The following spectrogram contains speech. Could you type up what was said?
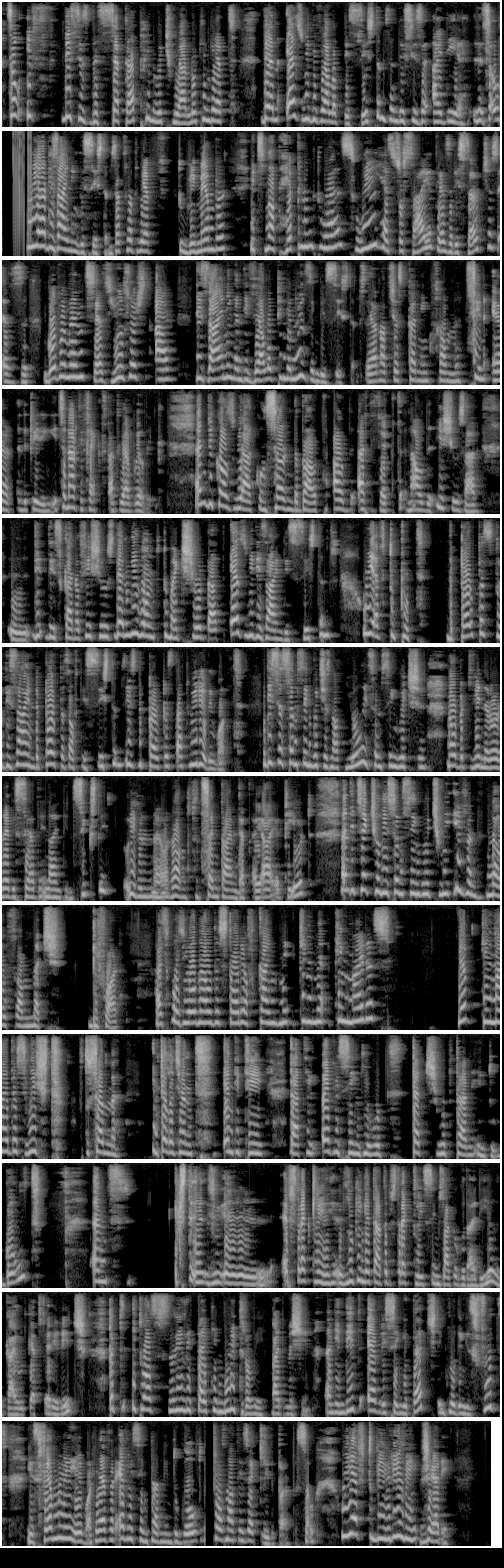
So if this is the setup in which we are looking at then as we develop these systems, and this is an idea, so we are designing these systems. That's what we have to remember. It's not happening to us. We, as society, as researchers, as governments, as users, are designing and developing and using these systems. They are not just coming from thin air and appearing. It's an artifact that we are building. And because we are concerned about how the artifact and how the issues are, uh, th these kind of issues, then we want to make sure that as we design these systems, we have to put the purpose, to design the purpose of these systems is the purpose that we really want. And this is something which is not new. It's something which uh, Norbert Wiener already said in 1960, even around the same time that AI appeared. And it's actually something which we even know from much before. I suppose you all know the story of King, King, King Midas. Yeah, King Midas wished to some intelligent entity that he, everything he would touch would turn into gold. And uh, abstractly, looking at that abstractly seems like a good idea. The guy would get very rich. But it was really taken literally by the machine. And indeed, everything he touched, including his food, his family, whatever, everything turned into gold, which was not exactly the purpose. So we have to be really very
